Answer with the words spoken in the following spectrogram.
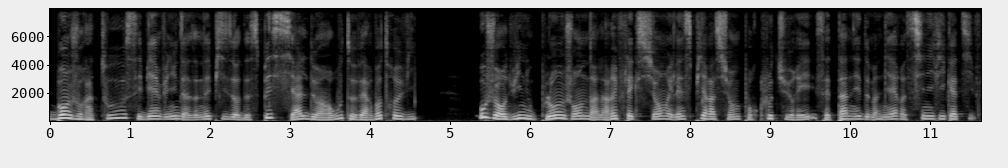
Bonjour à tous et bienvenue dans un épisode spécial de En route vers votre vie. Aujourd'hui, nous plongeons dans la réflexion et l'inspiration pour clôturer cette année de manière significative.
